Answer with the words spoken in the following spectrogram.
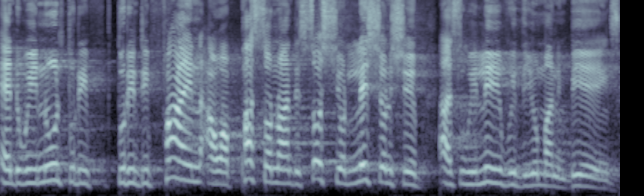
And we need to, re- to redefine our personal and social relationship as we live with human beings.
